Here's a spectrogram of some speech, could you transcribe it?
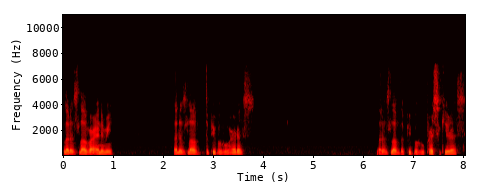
Let us love our enemy. Let us love the people who hurt us. Let us love the people who persecute us.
